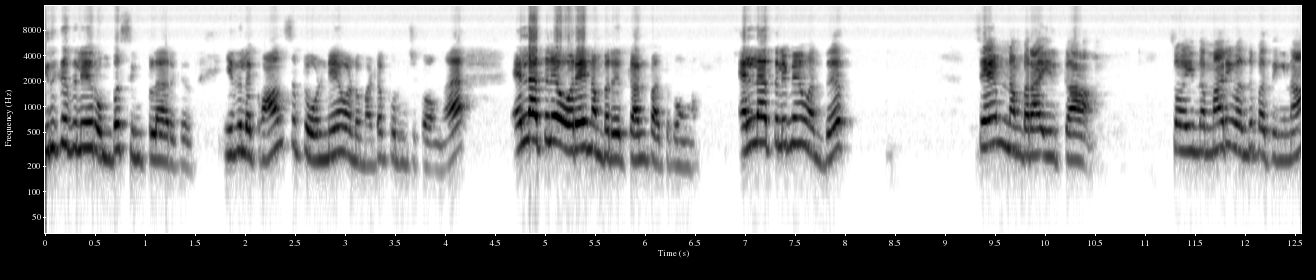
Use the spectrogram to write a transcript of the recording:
இருக்கிறதுலே ரொம்ப சிம்பிளாக இருக்குது. இதில் கான்செப்ட் ஒன்றே ஒன்று மட்டும் புரிஞ்சுக்கோங்க. எல்லாத்துலேயும் ஒரே நம்பர் இருக்கான்னு பார்த்துக்கோங்க. எல்லாத்துலேயுமே வந்து சேம் நம்பராக இருக்கா? ஸோ இந்த மாதிரி வந்து பார்த்தீங்கன்னா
